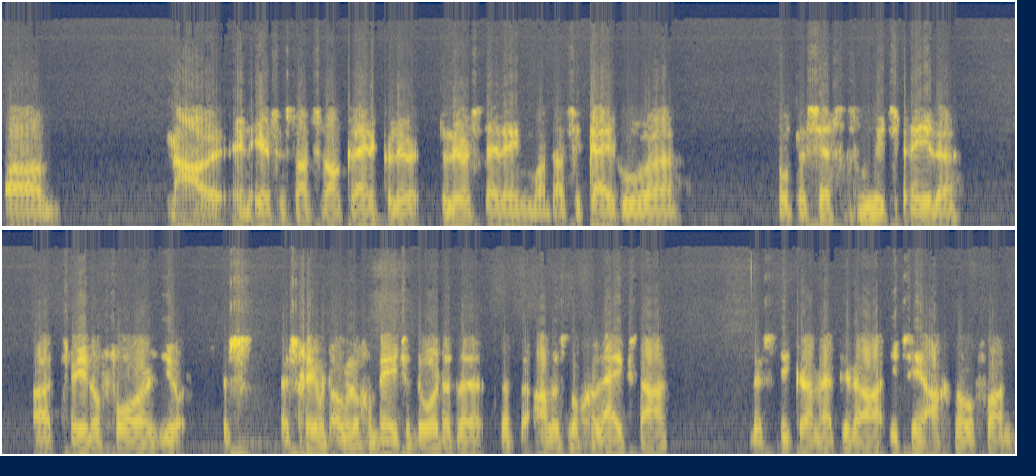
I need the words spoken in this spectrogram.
Um, nou, in eerste instantie wel een kleine teleurstelling. Want als je kijkt hoe we tot de 60 minuten spelen, 2-0 voor, je, er schemert ook nog een beetje door dat, we, dat alles nog gelijk staat. Dus stiekem heb je wel iets in je achterhoofd van,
